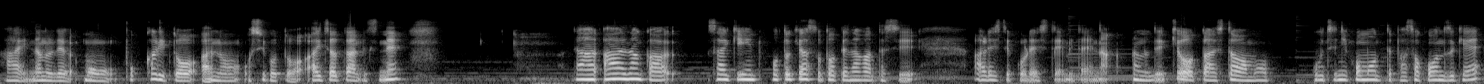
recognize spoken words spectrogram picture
はい。なので、もうぽっかりと、あの、お仕事空いちゃったんですね。ああ、なんか、最近、ポッドキャスト撮ってなかったし、あれしてこれして、みたいな。なので、今日と明日はもう、お家にこもってパソコン付け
